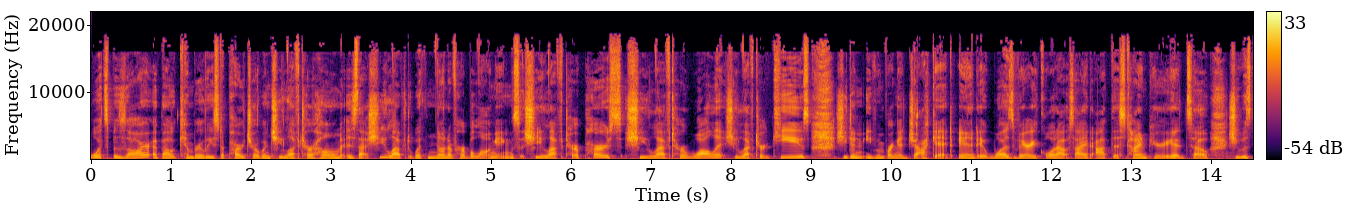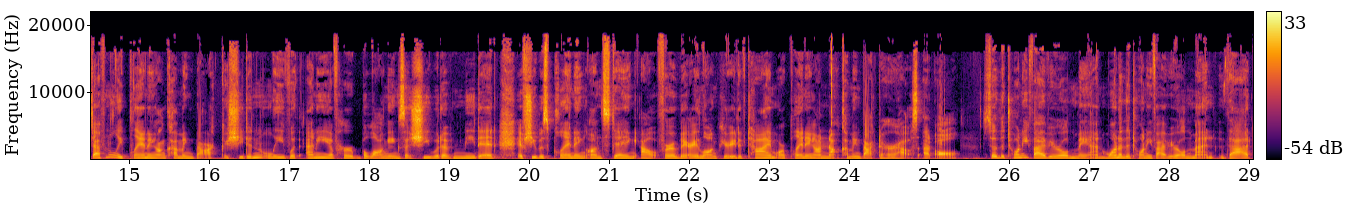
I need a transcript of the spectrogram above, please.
What's bizarre about Kimberly's departure when she left her home is that she left with none of her belongings. She left her purse, she left her wallet, she left her keys, she didn't even bring a jacket, and it was very cold outside at this time period. So she was definitely planning on coming back. She didn't leave with any of her belongings that she would have needed if she was planning on staying out for a very long period of time or planning on not coming back to her house at all. So, the 25 year old man, one of the 25 year old men that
